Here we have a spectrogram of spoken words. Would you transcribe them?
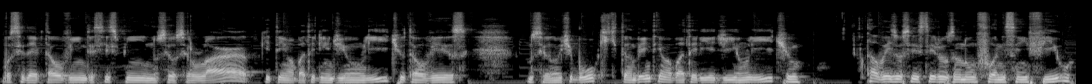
Você deve estar ouvindo esse spin no seu celular, que tem uma bateria de íon lítio, talvez no seu notebook, que também tem uma bateria de íon lítio, Talvez você esteja usando um fone sem fio,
